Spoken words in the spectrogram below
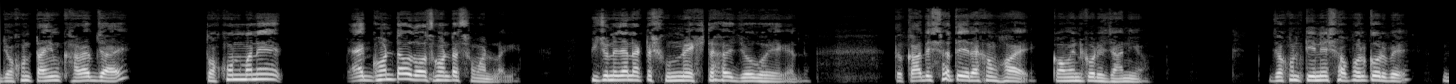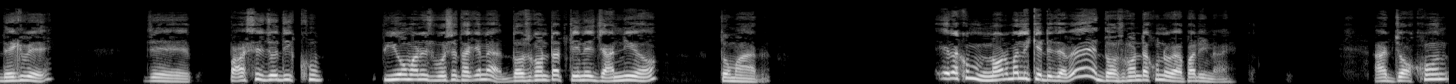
যখন টাইম খারাপ যায়, তখন মানে এক ঘন্টাও দশ ঘণ্টা সমান লাগে। পিছনে যেন একটা শূন্য এক্সট্রা হয়ে যোগ হয়ে গেল। তো কাদের সাথে এরকম হয় কমেন্ট করে জানিও। যখন ট্রেনে সফর করবে, দেখবে যে পাশে যদি খুব প্রিয় মানুষ বসে থাকে না, দশ ঘণ্টা ট্রেনে জার্নিও তোমার এরকম নর্মালি কেটে যাবে দশ ঘণ্টা কোনো ব্যাপারই নয়। আর যখন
